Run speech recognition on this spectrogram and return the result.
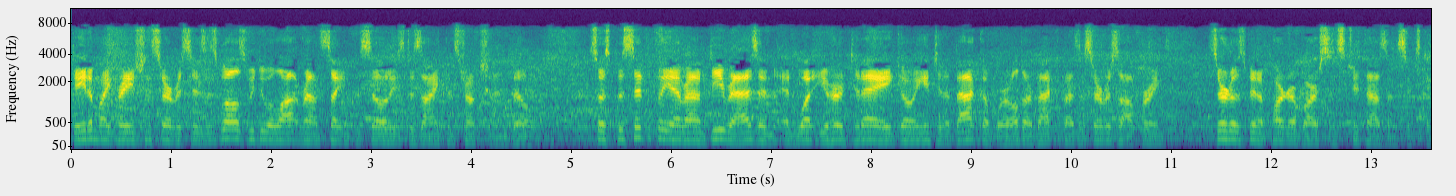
data migration services, as well as we do a lot around site and facilities design, construction, and build. So specifically around DRaaS and, and what you heard today going into the backup world, our backup as a service offering, Zerto's been a partner of ours since 2016.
